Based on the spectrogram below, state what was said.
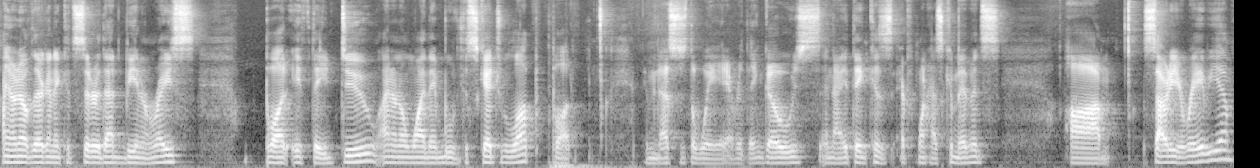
I don't know if they're going to consider that being a race. But if they do, I don't know why they moved the schedule up. But I mean, that's just the way everything goes. And I think because everyone has commitments. Um, Saudi Arabia,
